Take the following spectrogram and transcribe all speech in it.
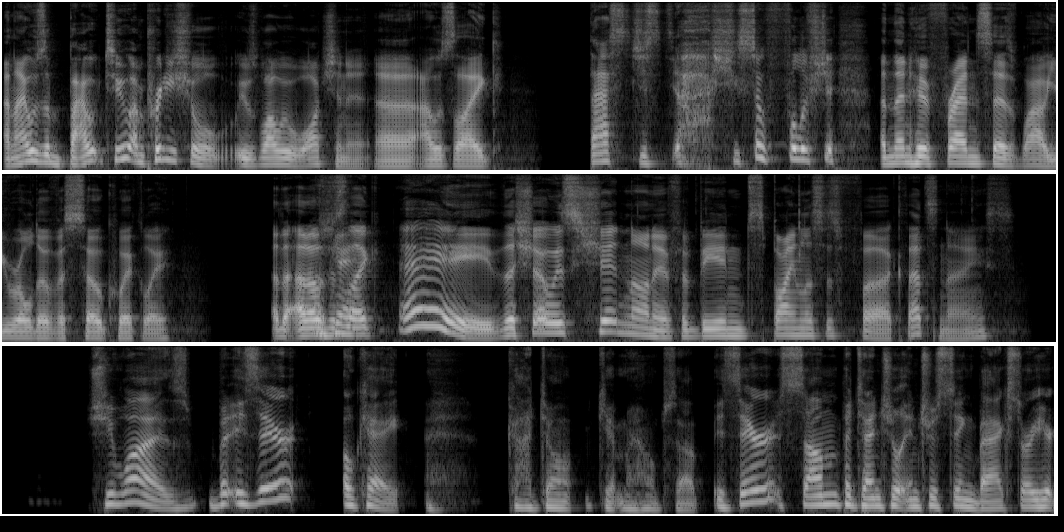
And I was about to. I'm pretty sure it was while we were watching it. Uh, I was like, "That's just ugh, she's so full of shit." And then her friend says, "Wow, you rolled over so quickly." And, and I was just like, "Hey, the show is shitting on her for being spineless as fuck. That's nice." She was, but is there okay? God, don't get my hopes up. Is there some potential interesting backstory here?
